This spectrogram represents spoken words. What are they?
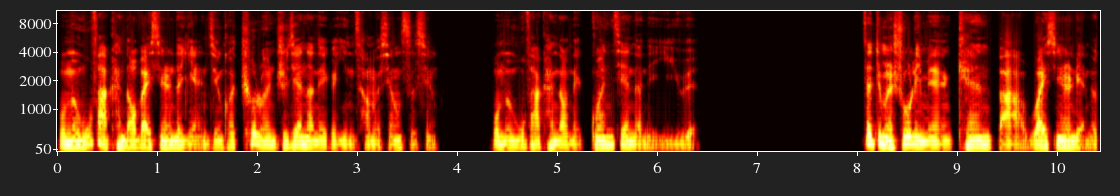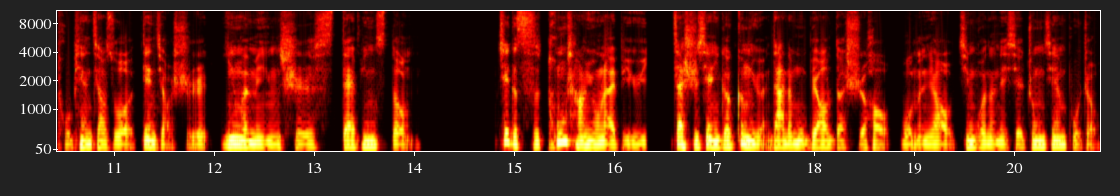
我们无法看到外星人的眼睛和车轮之间的那个隐藏的相似性，我们无法看到那关键的那一跃。在这本书里面，Ken 把外星人脸的图片叫做垫脚石，英文名是 Stepping Stone。这个词通常用来比喻在实现一个更远大的目标的时候，我们要经过的那些中间步骤。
